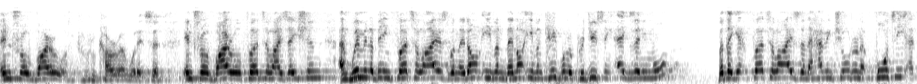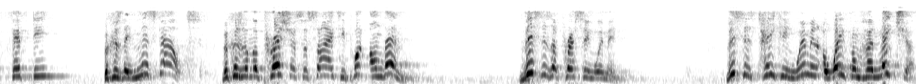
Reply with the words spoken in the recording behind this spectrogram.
intro viral, I can't remember what it's, uh, intro viral fertilization, and women are being fertilized when they don't even, they're not even capable of producing eggs anymore. But they get fertilized and they're having children at 40, at 50, because they missed out, because of the pressure society put on them. This is oppressing women. This is taking women away from her nature.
